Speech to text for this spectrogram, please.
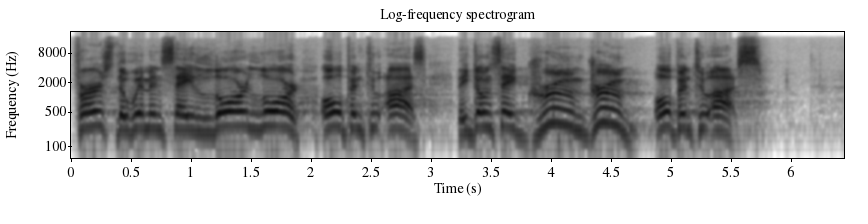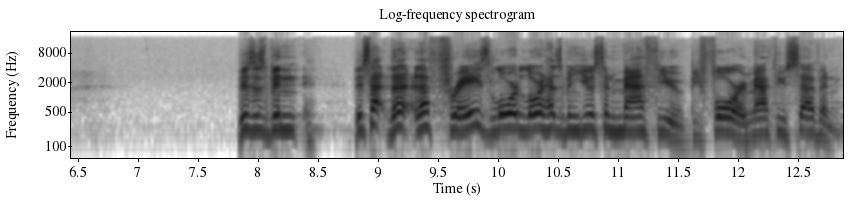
First, the women say, Lord, Lord, open to us. They don't say, Groom, groom, open to us. This has been, this, that, that phrase, Lord, Lord, has been used in Matthew before, in Matthew 7.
